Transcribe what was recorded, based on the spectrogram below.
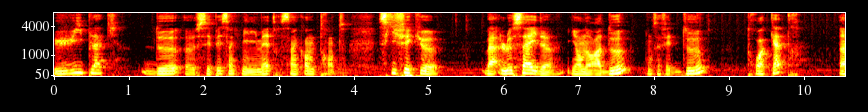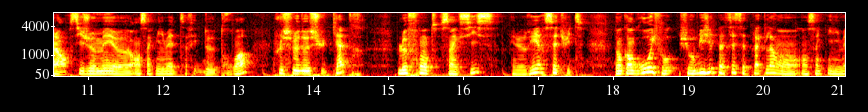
8 plaques de CP 5 mm 50-30. Ce qui fait que bah, le side, il y en aura deux. Donc ça fait 2, 3, 4. Alors, si je mets en 5 mm, ça fait 2, 3. Plus le dessus, 4. Le front, 5, 6. Et le rear, 7, 8. Donc en gros, il faut, je suis obligé de passer cette plaque-là en, en 5 mm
